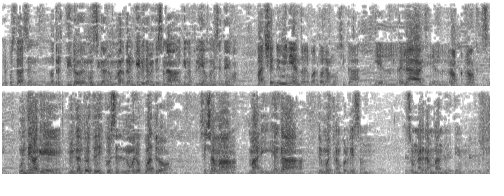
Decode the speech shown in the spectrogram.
Después estabas en otro estilo de música, en un bar tranquilo, y también te sonaba King of Leon con ese tema. Van yendo y viniendo en cuanto a la música y el relax y el rock, ¿no? Sí. Un tema que me encantó de este disco es el número 4, se llama Mari, y acá demuestran por qué son, son una gran banda y tienen un futuro.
